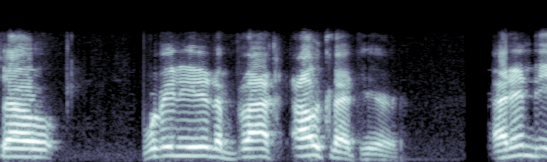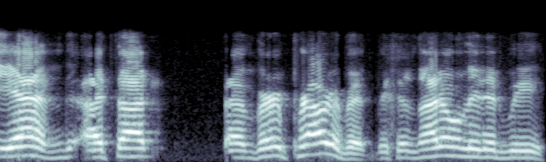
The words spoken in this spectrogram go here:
So we needed a black outlet here. And in the end, I thought I'm very proud of it because not only did we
